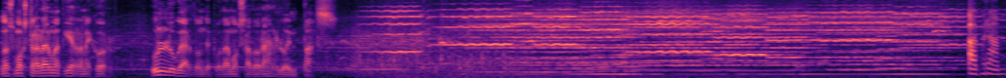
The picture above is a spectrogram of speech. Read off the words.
Nos mostrará una tierra mejor, un lugar donde podamos adorarlo en paz. Abraham,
